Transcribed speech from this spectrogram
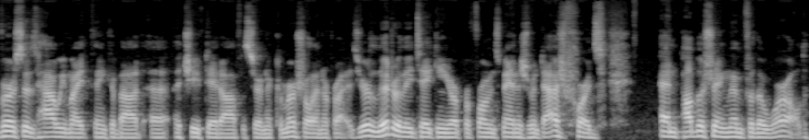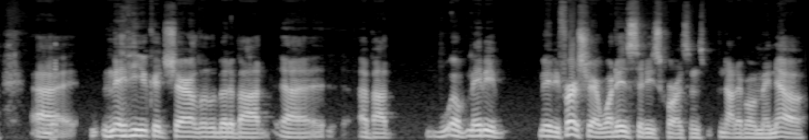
versus how we might think about a, a, chief data officer in a commercial enterprise. You're literally taking your performance management dashboards and publishing them for the world. Uh, maybe you could share a little bit about uh, about well, maybe maybe first share what is CityScore, since not everyone may know,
